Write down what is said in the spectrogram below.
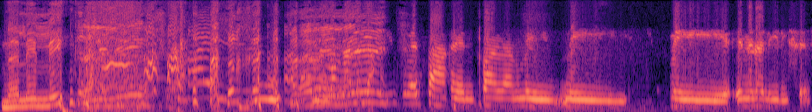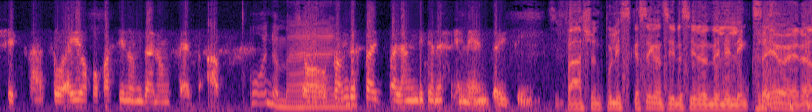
Nalilink. Nalilink. interest sa akin, parang may... may may in a relationship ka. So, ayoko kasi nung ganong setup. Oo naman. So, from the start pa lang, hindi ka na siya in-entertain. Si fashion police kasi kung sino-sino nililink sa'yo, eh, no?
